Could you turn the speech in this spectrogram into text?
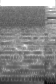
you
